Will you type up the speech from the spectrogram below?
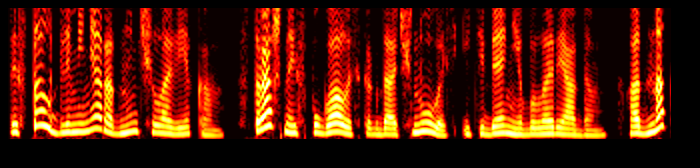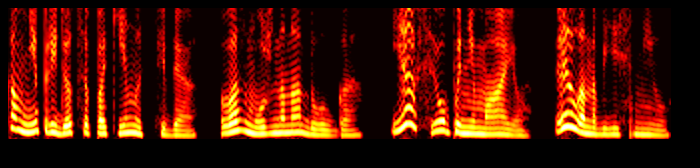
«Ты стал для меня родным человеком. Страшно испугалась, когда очнулась, и тебя не было рядом. Однако мне придется покинуть тебя, возможно, надолго. Я все понимаю», — Эллен объяснил.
